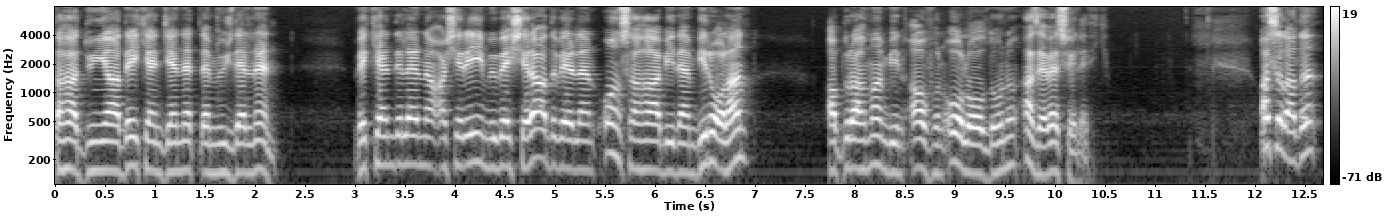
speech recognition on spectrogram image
daha dünyadayken cennetle müjdelenen ve kendilerine aşere-i mübeşşere adı verilen 10 sahabiden biri olan Abdurrahman bin Avf'ın oğlu olduğunu az evvel söyledik. Asıl adı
